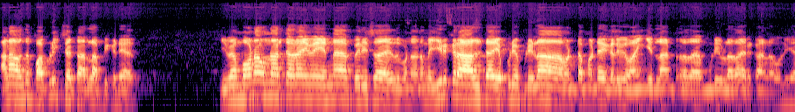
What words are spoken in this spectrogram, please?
ஆனா வந்து பப்ளிக் செக்டார்ல அப்படி கிடையாது. இவன் போனா இன்னொருத்தவன் இவன் என்ன பெருசா இது பண்ண நம்ம இருக்கிற ஆள்கிட்ட எப்படி எப்படிலாம் வந்துட்ட மண்டைய கழுவி வாங்கிடலான்றத முடிவுல தான் இருக்காங்க ஒழிய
